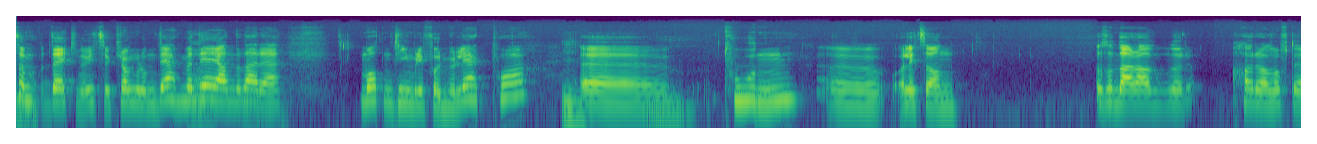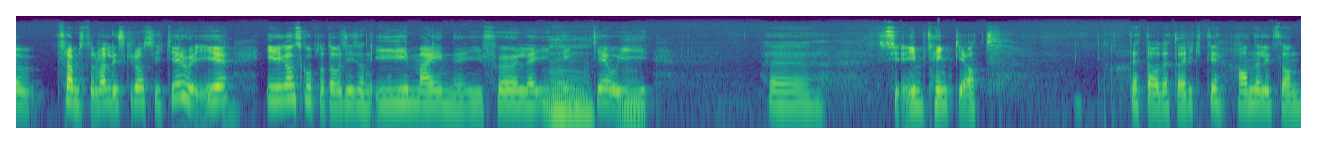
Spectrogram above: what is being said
Som, det er ikke noe vits å krangle om det, men det er igjen det derre Måten ting blir formulert på. Mm. øh, tonen øh, og litt sånn Og sånn der da, når Harald ofte fremstår veldig skråsikker. Og jeg, jeg er ganske opptatt av å si sånn Jeg mener, jeg føler, jeg Mm. tenker, og jeg øh, Jeg tenker at dette og dette er riktig. Han er litt sånn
